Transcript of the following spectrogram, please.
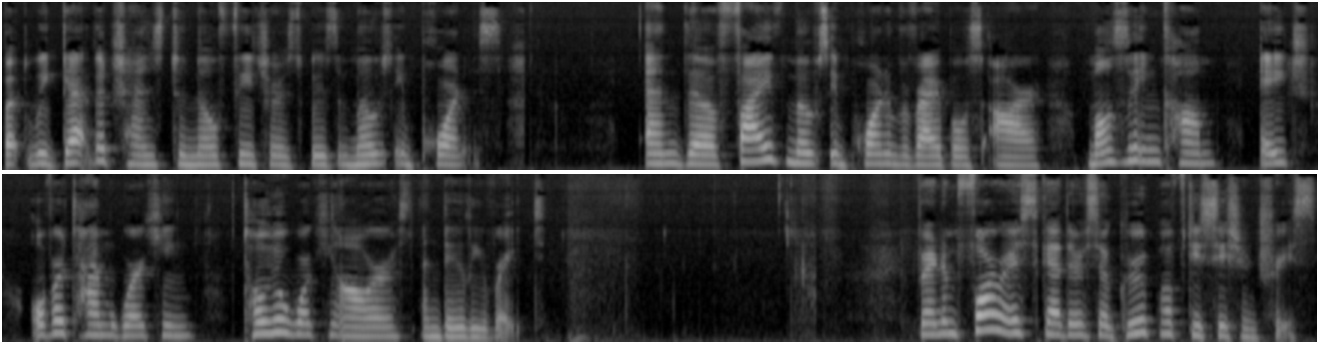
but we get the chance to know features with most importance. And the five most important variables are monthly income, age, overtime working, total working hours, and daily rate. Random forest gathers a group of decision trees,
